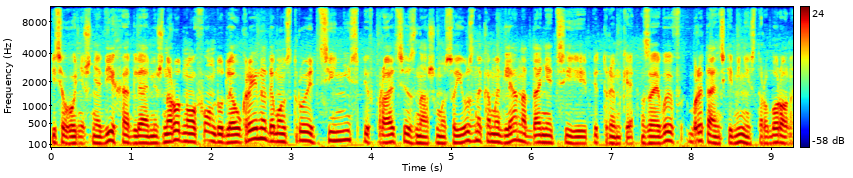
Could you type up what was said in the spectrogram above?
І сьогоднішня віха для міжнародного фонду для України демонструє цінність співпраці з нашими союзниками для надання цієї підтримки, заявив британський міністр оборони.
